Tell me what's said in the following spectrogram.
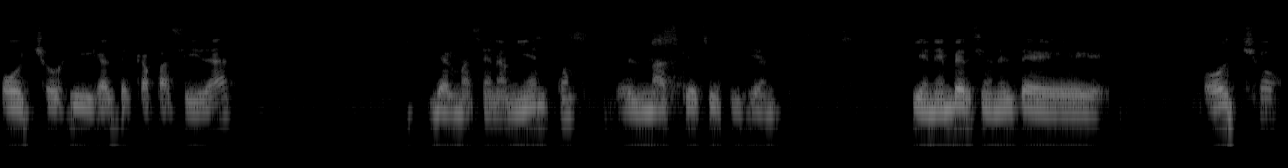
8 GB de capacidad de almacenamiento, es más que suficiente. Vienen versiones de 8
